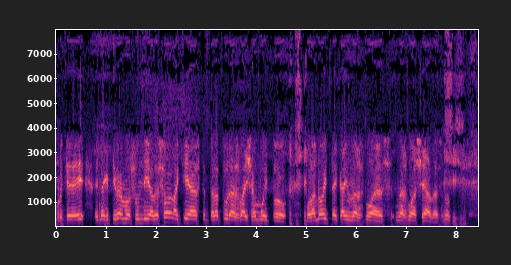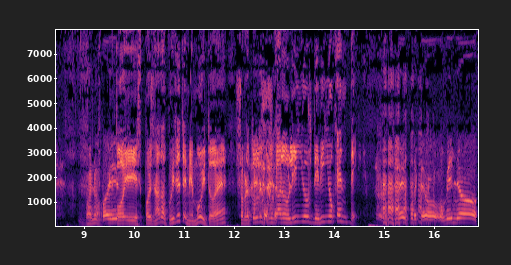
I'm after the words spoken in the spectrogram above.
Porque en que tivemos un día de sol, aquí as temperaturas baixan moito pola noite e caen unhas boas, unhas boas xeadas, non? Sí, sí. Bueno, pois... pois pois nada, cuídeteme moito, eh? Sobre todo esos garoliños de viño quente. Sí, porque o, o viño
